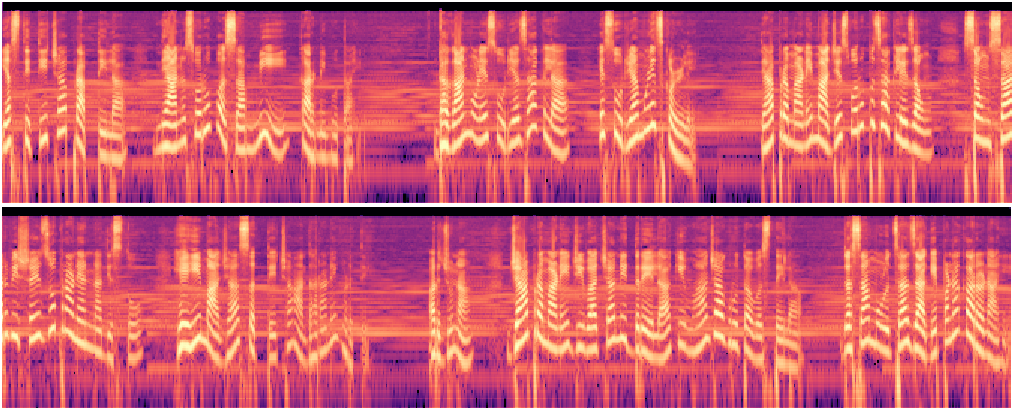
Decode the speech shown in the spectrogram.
या स्थितीच्या प्राप्तीला ज्ञानस्वरूप असा मी कारणीभूत आहे. ढगांमुळे सूर्य झाकला हे सूर्यामुळेच कळले. त्याप्रमाणे माझे स्वरूप झाकले जाऊन संसार विषय जो प्राण्यांना दिसतो हेही माझ्या सत्तेच्या आधाराने घडते. अर्जुना ज्याप्रमाणे जीवाच्या निद्रेला किंवा जागृत अवस्थेला जसा मूळचा जागेपणा कारण आहे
